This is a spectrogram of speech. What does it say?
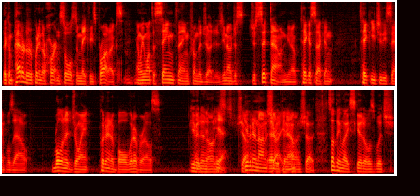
the competitors are putting their heart and souls to make these products mm-hmm. and we want the same thing from the judges. You know, just just sit down, you know, take a second, take each of these samples out, roll in a joint, put it in a bowl, whatever else. Give it an honest yeah, shot. give it an honest shot, you Everything know? an honest shot. Something like Skittles, which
